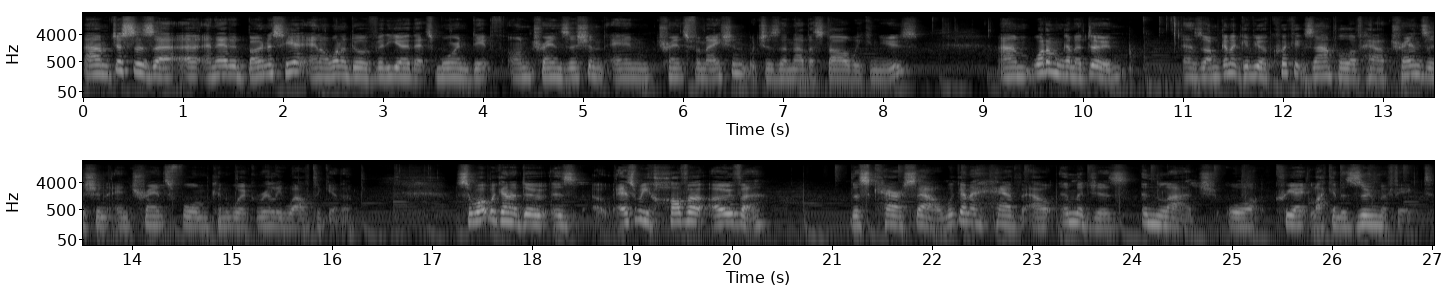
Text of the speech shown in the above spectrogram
Um, just as a, a, an added bonus here, and I want to do a video that's more in depth on transition and transformation, which is another style we can use. Um, what I'm going to do is I'm going to give you a quick example of how transition and transform can work really well together. So what we're going to do is as we hover over this carousel, we're going to have our images enlarge or create like a zoom effect.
